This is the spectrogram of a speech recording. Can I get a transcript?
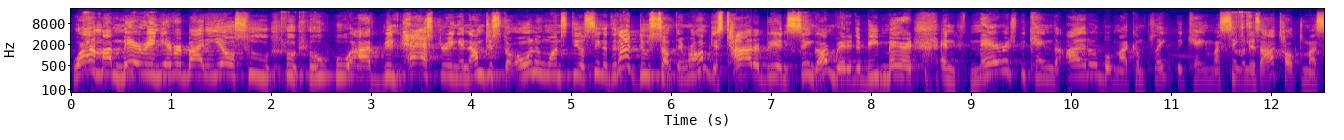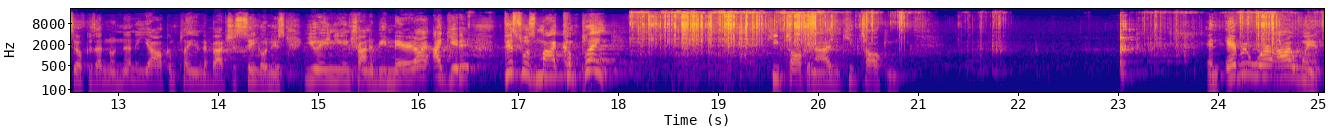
Why am I marrying everybody else who, who, who, who, I've been pastoring and I'm just the only one still single? Did I do something wrong? I'm just tired of being single. I'm ready to be married. And marriage became the idol, but my complaint became my singleness. I talk to myself because I know none of y'all complaining about your singleness. You ain't, you ain't trying to be married. I, I get it. This was my complaint. Keep talking, Isaac, keep talking. And everywhere I went,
